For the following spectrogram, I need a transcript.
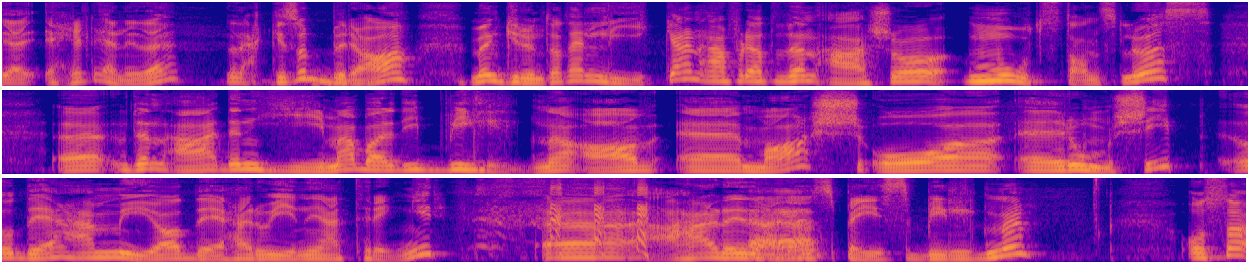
jeg er helt enig i det. Den er ikke så bra, men grunnen til at jeg liker den, er fordi at den er så motstandsløs. Eh, den, er, den gir meg bare de bildene av eh, Mars og eh, romskip. Og det er mye av det heroinet jeg trenger. Uh, er de der space-bildene. Og så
